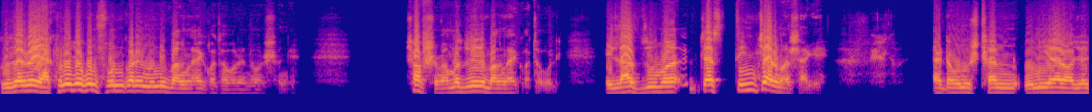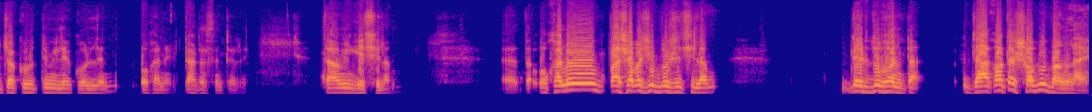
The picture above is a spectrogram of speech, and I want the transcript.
গুজার ভাই, এখনও যখন ফোন করেন, উনি বাংলায় কথা বলেন আমার সঙ্গে। সবসময় আমরা দুজনে বাংলায় কথা বলি। এই লাস্ট দু মাস জাস্ট তিন, চার মাস আগে একটা অনুষ্ঠান উনি আর অজয় চক্রবর্তী মিলে করলেন ওখানে টাটা সেন্টারে তা আমি গেছিলাম। তা ওখানেও পাশাপাশি বসেছিলাম। দেড় দু ঘণ্টা। যা কথা সবই বাংলায়।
